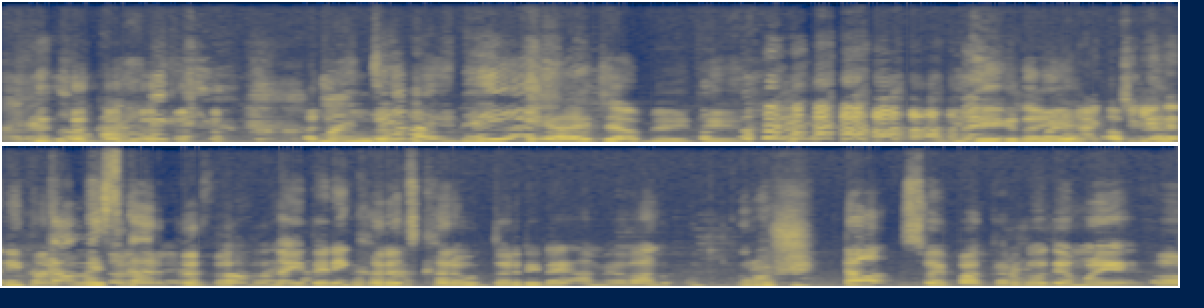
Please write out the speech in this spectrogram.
अरे म्हणजे वैदेही हे आहेच आहे आम्ही इथे. इथे एक नाही आपल्या इतका मिस करते? नाही त्यांनी खरंच खरं उत्तर दिलंय. आम्ही वाघ उत्कृष्ट स्वयंपाक करतो. त्यामुळे अ,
